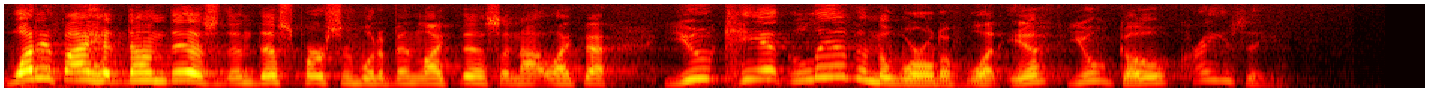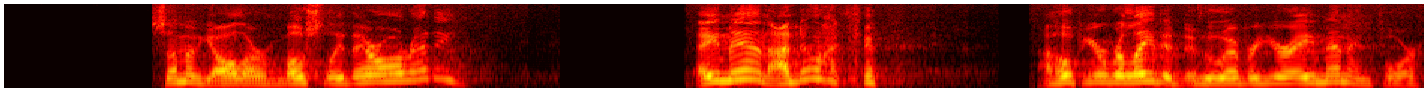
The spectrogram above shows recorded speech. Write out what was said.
What if I had done this? Then this person would have been like this and not like that. You can't live in the world of what if, you'll go crazy. Some of y'all are mostly there already. Amen. I know. I, hope you're related to whoever you're amening for.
